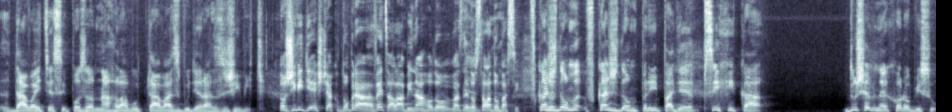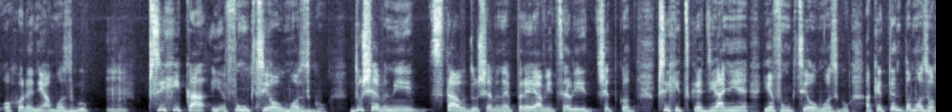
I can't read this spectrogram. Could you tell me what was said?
dávajte si pozor na hlavu, tá vás bude raz živiť. No živiť je ešte ako dobrá vec, ale aby náhodou vás nedostala do basy. V každom, v každom prípade psychika Duševné choroby sú ochorenia mozgu. Mm-hmm. Psychika je funkciou mozgu. Duševný stav, duševné prejavy, celý, všetko psychické dianie je funkciou mozgu. A keď tento mozog,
